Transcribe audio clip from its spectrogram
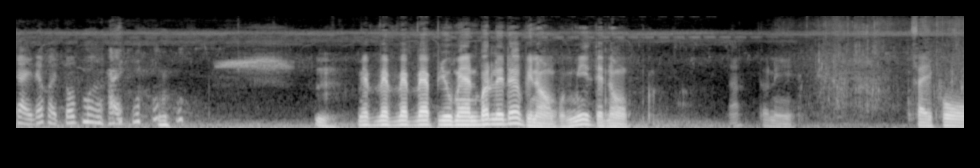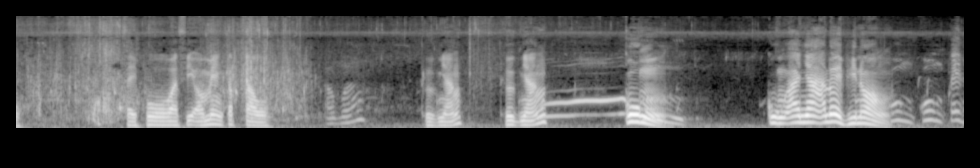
ไก่เดี๋ยวข่อยตบมือให้อืมแวบแวบแวบแวบอยู่แมนเบิดเลยเด้อพี่น้องผมมีแต่นกนะตัวนี้ ใส่โพใส่โพว่าสิเอาแม่งกับเตาเอาเบิ้งถึกหยังถึกหยัง กุ้ง กุ้งอาญะเลยพี่น้องกุ้งน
